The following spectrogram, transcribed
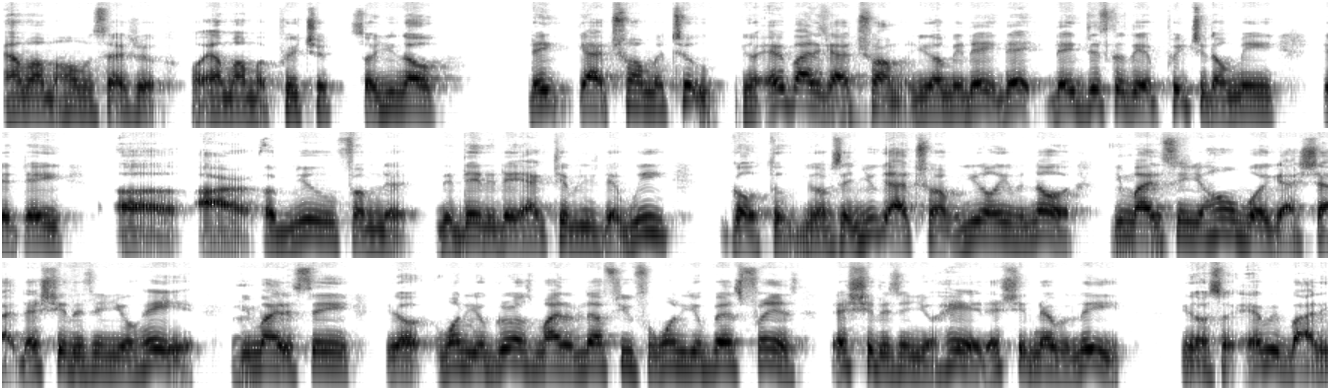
am I a homosexual or am I a preacher? So, you know, they got trauma too. You know, everybody got trauma. You know what I mean? They they they just because they're a preacher don't mean that they uh, are immune from the the day to day activities that we go through. You know what I'm saying? You got trauma. You don't even know it. You might have seen your homeboy got shot. That shit is in your head. You might have seen, you know, one of your girls might have left you for one of your best friends. That shit is in your head. That shit never leave. You know, so everybody,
